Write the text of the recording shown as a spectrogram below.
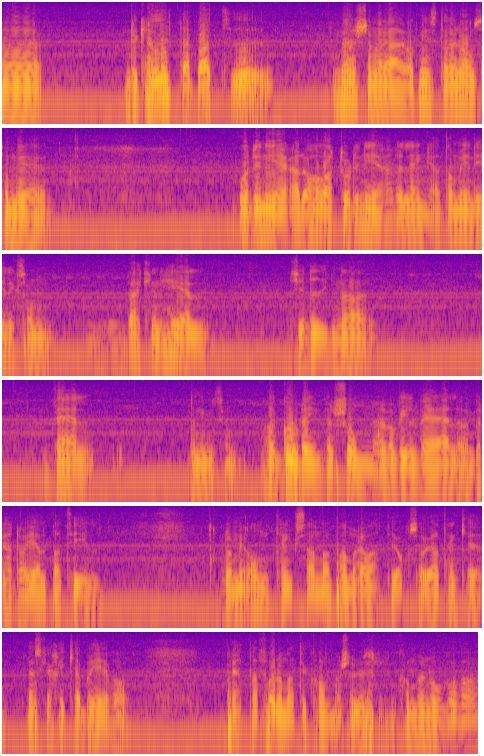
Uh, du kan lita på att uh, människorna där, åtminstone de som är ordinerade och har varit ordinerade länge. Att de är det liksom verkligen helgedigna väl De liksom har goda intentioner och vill väl och är beredda att hjälpa till. De är omtänksamma på Amravati också. Jag tänker jag ska skicka brev och berätta för dem att du kommer. Så du kommer nog att vara,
